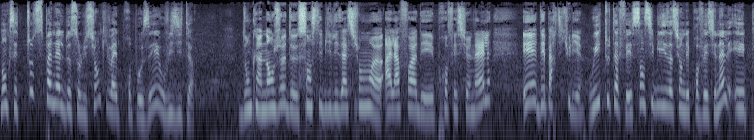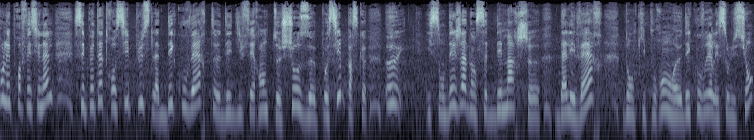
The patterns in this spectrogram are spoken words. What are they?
Donc c'est tout ce panel de solutions qui va être proposé aux visiteurs. Donc un enjeu de sensibilisation euh, à la fois des professionnels et des particuliers. Oui, tout à fait. Sensibilisation des professionnels. Et pour les professionnels, c'est peut-être aussi plus la découverte des différentes choses possibles parce que eux, ils sont déjà dans cette démarche euh, d'aller vers, donc ils pourront euh, découvrir les solutions.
